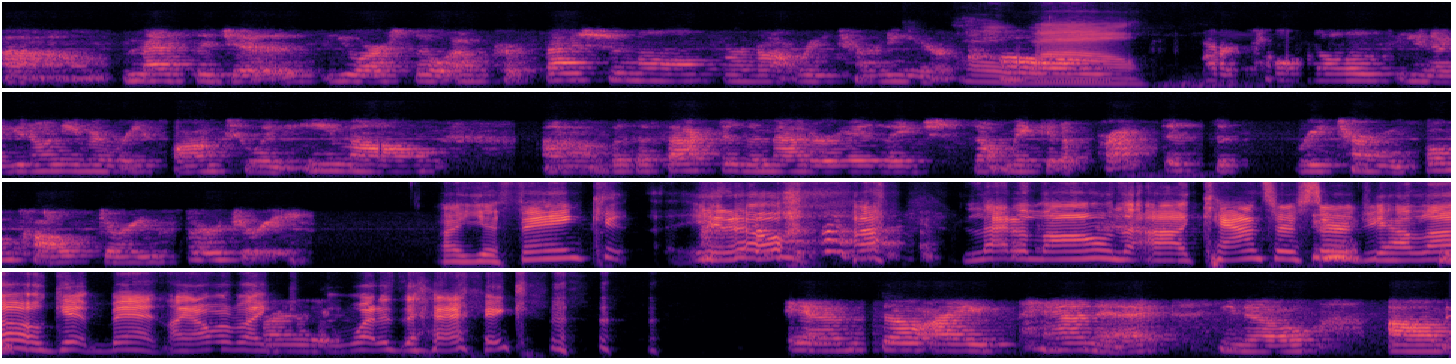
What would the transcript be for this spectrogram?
um, messages. You are so unprofessional for not returning your calls. Oh, wow. Our calls, you know, you don't even respond to an email. Um, but the fact of the matter is, I just don't make it a practice to return phone calls during surgery. Uh, you think, you know, let alone uh, cancer surgery. Hello, get bent. Like I was like, right. what is the heck? and so I panicked, you know, um,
